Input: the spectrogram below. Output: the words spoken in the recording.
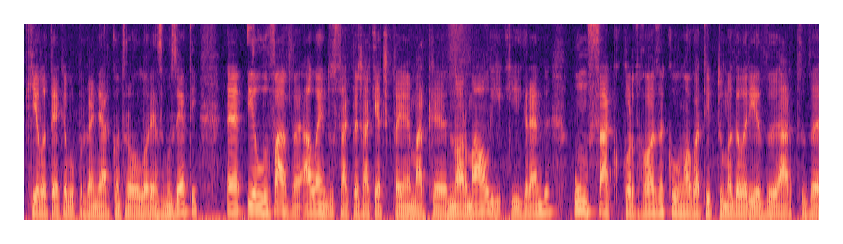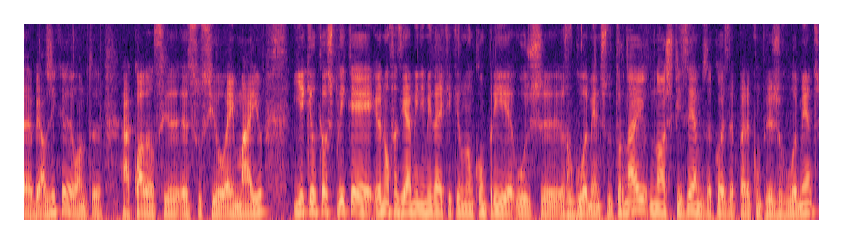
que ele até acabou por ganhar contra o Lorenzo Musetti, ele levava, além do saco das raquetes que tem a marca normal e, e grande, um saco cor-de-rosa com um logotipo de uma galeria de arte da Bélgica, onde, à qual ele se associou em maio, e aquilo que ele explica é, eu não fazia a mínima ideia que aquilo não cumpria os uh, regulamentos do torneio, nós fizemos a coisa para cumprir os regulamentos,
